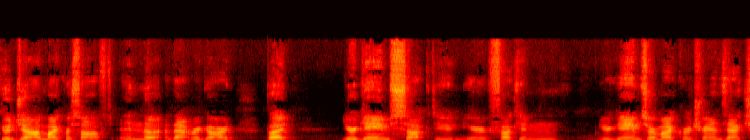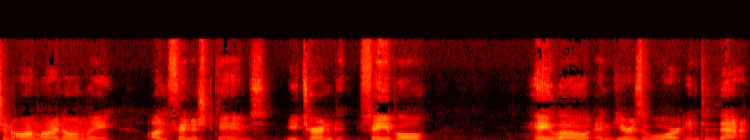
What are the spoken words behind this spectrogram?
good job, Microsoft, in the, that regard. But your games suck, dude. Your fucking your games are microtransaction, online only, unfinished games. You turned Fable, Halo, and Gears of War into that.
